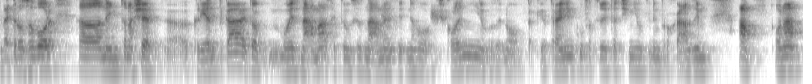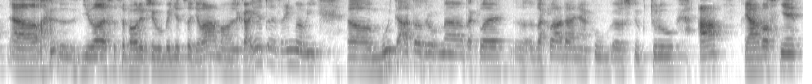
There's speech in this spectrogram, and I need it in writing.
vedl rozhovor. Není to naše klientka, je to moje známá, se kterou se známe z jednoho školení nebo z jednoho takového tréninku facilitačního, kterým procházím. A ona sdílela, jsme se bavili při obědě, co dělám a říká, je to je zajímavý, můj táta zrovna takhle zakládá nějakou strukturu a já vlastně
